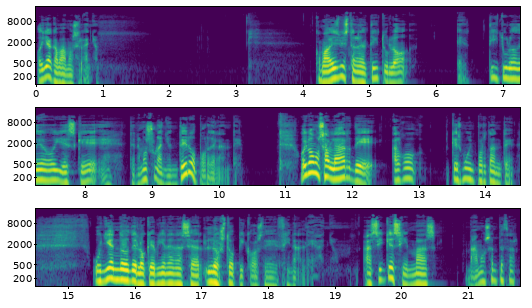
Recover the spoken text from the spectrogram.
Hoy acabamos el año. Como habéis visto en el título, el título de hoy es que eh, tenemos un año entero por delante. Hoy vamos a hablar de algo que es muy importante, huyendo de lo que vienen a ser los tópicos de final de año. Así que sin más, vamos a empezar.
